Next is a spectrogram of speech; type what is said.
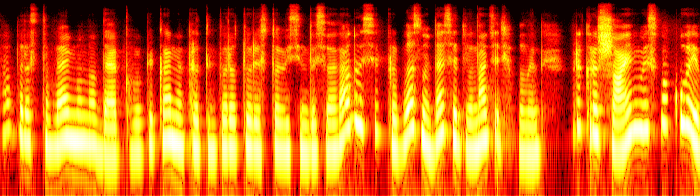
та переставляємо на деко. Випікаємо при температурі 180 градусів приблизно 10-12 хвилин. Прикрашаємо і смакуємо.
